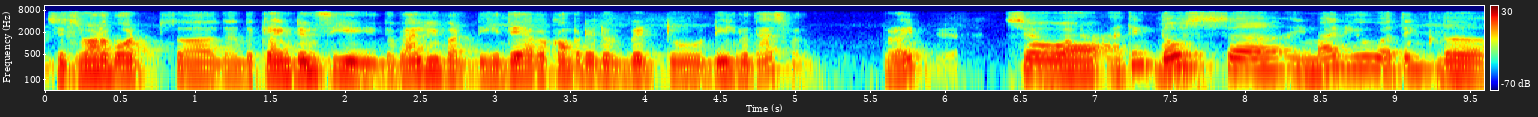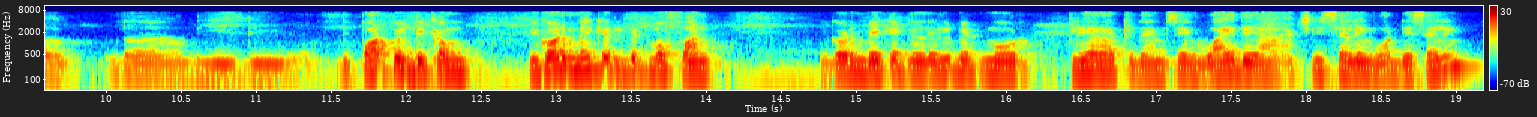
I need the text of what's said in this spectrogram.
So it's not about uh, the, the client didn't see the value, but the, they have a competitive bid to deal with as well, right? Yeah. So uh, I think those, uh, in my view, I think the the the the, the part will become. You got to make it a bit more fun. You got to make it a little bit more clearer to them, saying why they are actually selling what they're selling,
